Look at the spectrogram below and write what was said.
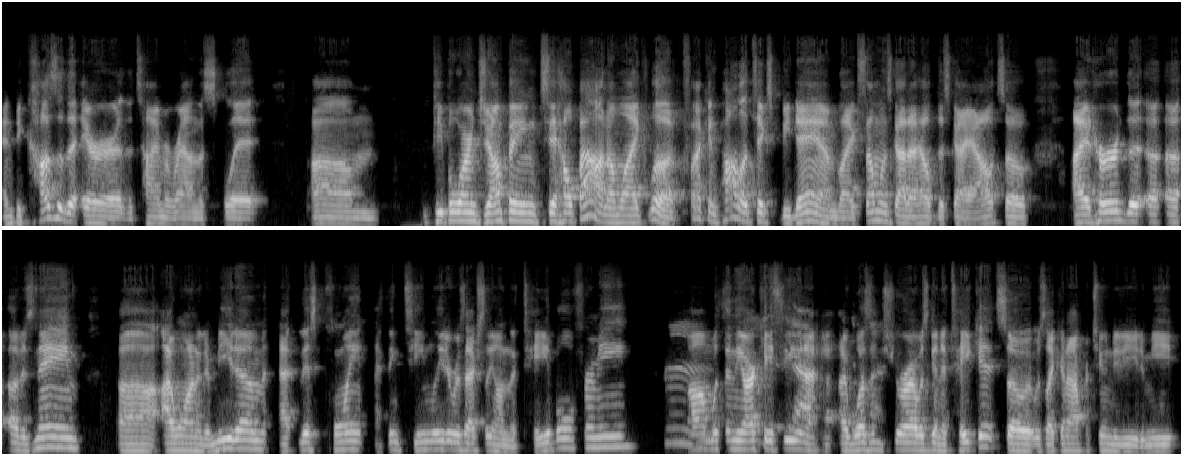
And because of the error at the time around the split, um, people weren't jumping to help out. And I'm like, look, fucking politics be damned. Like someone's got to help this guy out. So I had heard the, uh, uh, of his name. Uh, I wanted to meet him. At this point, I think team leader was actually on the table for me um, hmm. within the RKC, yeah. and I, I wasn't sure I was going to take it. So it was like an opportunity to meet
